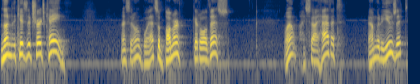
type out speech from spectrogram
None of the kids at the church came. I said, oh boy, that's a bummer. Get all this. Well, I said, I have it. I'm going to use it.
